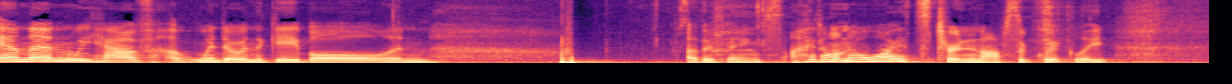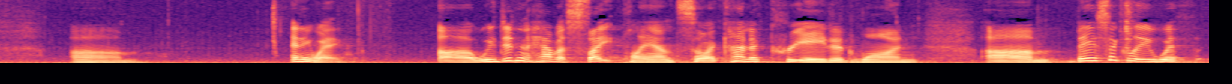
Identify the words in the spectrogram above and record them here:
And then we have a window in the gable and other things. I don't know why it's turning off so quickly. Um, Anyway, uh, we didn't have a site plan, so I kind of created one. Um, Basically, with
